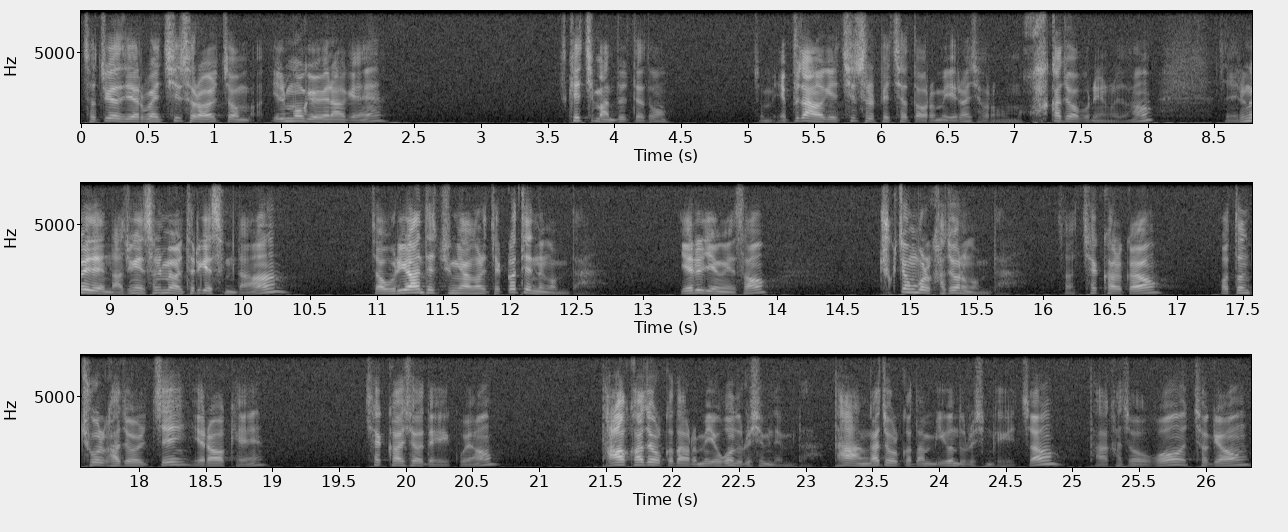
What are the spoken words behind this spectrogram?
저쪽에서 여러분의 지수를 좀 일목요연하게 스케치 만들 때도 좀 예쁘장하게 지수를 배치했다 그러면 이런 식으로 확 가져와 버리는 거죠. 자, 이런 거에 대해 나중에 설명을 드리겠습니다. 자 우리한테 중요한 것은 제 끝에 있는 겁니다. 얘를 이용해서 축 정보를 가져오는 겁니다. 자 체크할까요? 어떤 축을 가져올지 이렇게 체크하셔야 되겠고요. 다 가져올 거다 그러면 이거 누르시면 됩니다. 다 안 가져올 거다 면 이거 누르시면 되겠죠? 다 가져오고 적용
